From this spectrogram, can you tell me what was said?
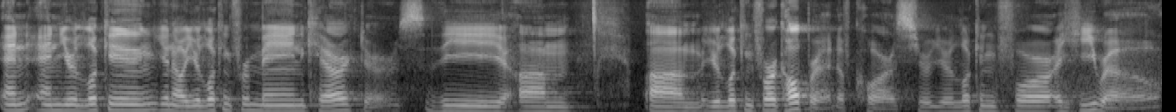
and and you're looking you know you're looking for main characters. The um, um, you're looking for a culprit of course. You're, you're looking for a hero.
